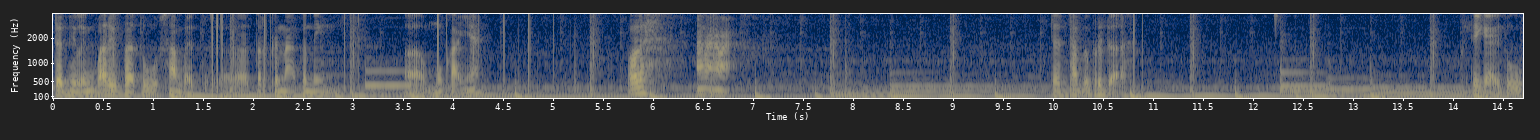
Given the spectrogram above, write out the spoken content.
dan dilempari batu sampai eh, terkena kening uh, mukanya oleh anak-anak. Dan sampai berdarah. Ketika itu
